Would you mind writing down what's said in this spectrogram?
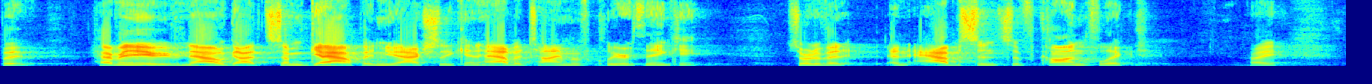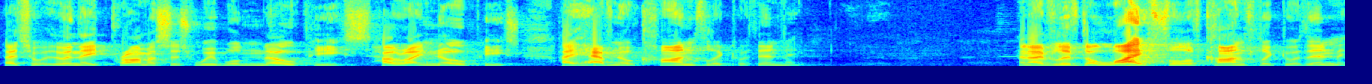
But how many of you have now got some gap and you actually can have a time of clear thinking? Sort of an an absence of conflict, right? That's what, when they promise us we will know peace. How do I know peace? I have no conflict within me. And I've lived a life full of conflict within me.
